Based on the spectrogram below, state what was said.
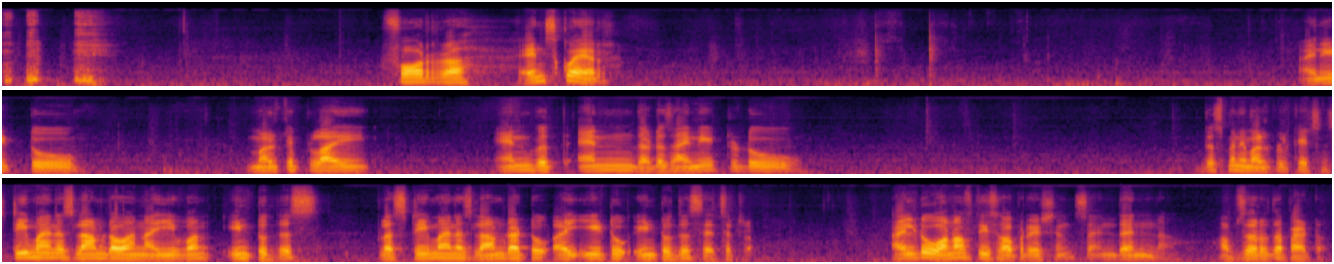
for uh, n square I need to multiply n with n that is I need to do this many multiplications t minus lambda 1 i e 1 into this plus t minus lambda 2 i e 2 into this etc. I will do one of these operations and then uh, observe the pattern.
